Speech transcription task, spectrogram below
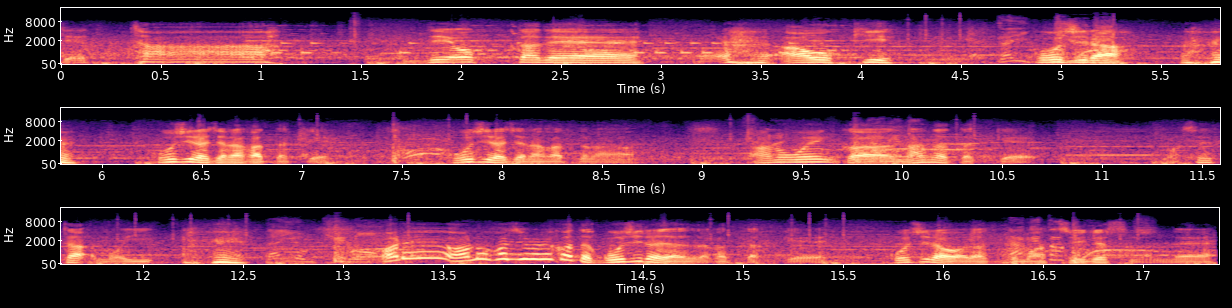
出たー。出よったで 青木。ゴジラ。ゴジラじゃなかったっけ？ゴジラじゃなかったな。あの応援歌何だったっけ？忘れた。もういい。第4球のあれ？あの始まり方ゴジラじゃなかったっけ？ゴジラはだって松井ですもんね。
